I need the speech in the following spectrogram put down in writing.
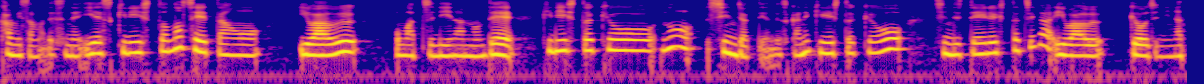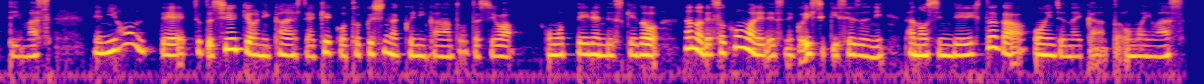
神様ですねイエス・キリストの生誕を祝うお祭りなのでキリスト教の信者っていうんですかねキリスト教を信じている人たちが祝う行事になっています。で日本ってちょっと宗教に関しては結構特殊な国かなと私は思っているんですけど、なのでそこまでですね、こう意識せずに楽しんでいる人が多いんじゃないかなと思います。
